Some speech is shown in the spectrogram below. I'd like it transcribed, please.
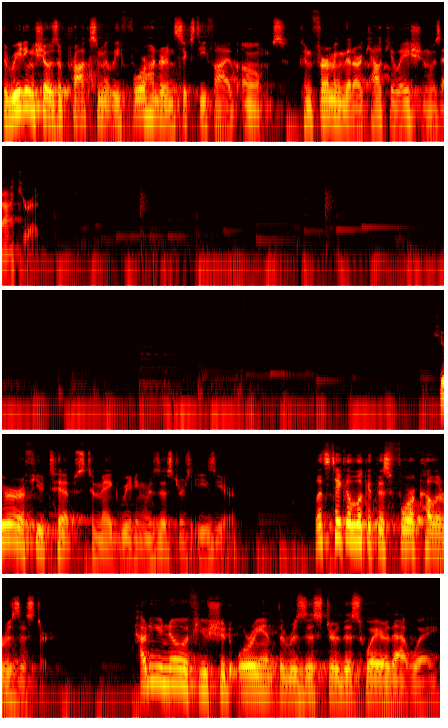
The reading shows approximately 465 ohms, confirming that our calculation was accurate. Here are a few tips to make reading resistors easier. Let's take a look at this four color resistor. How do you know if you should orient the resistor this way or that way?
